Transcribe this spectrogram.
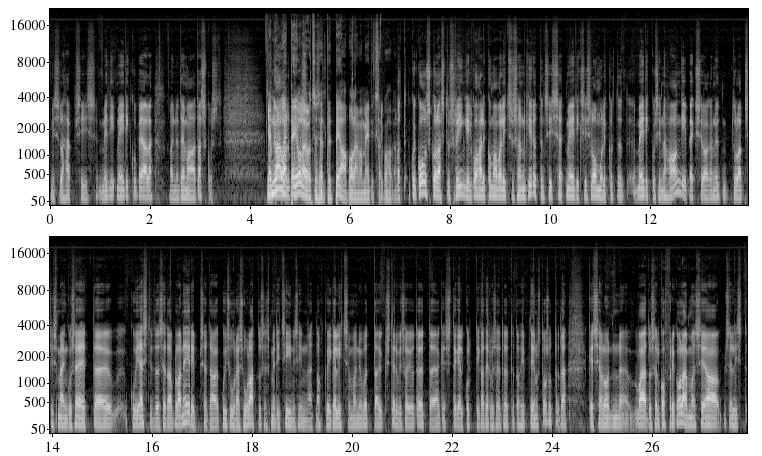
mis läheb siis medi-, meediku peale, on ju tema taskust ja nõuet ei ole otseselt, et peab olema meedik seal kohapeal? vot kui kooskõlastusringil kohalik omavalitsus on kirjutanud sisse, et meedik siis loomulikult meediku sinna hangib, eks ju, aga nüüd tuleb siis mängu see, et äh, kui hästi ta seda planeerib, seda, kui suures ulatuses meditsiini sinna, et noh, kõige lihtsam on ju võtta üks tervishoiutöötaja, kes tegelikult, iga tervishoiutöötaja tohib teenust osutada, kes seal on vajadusel kohvriga olemas ja sellist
